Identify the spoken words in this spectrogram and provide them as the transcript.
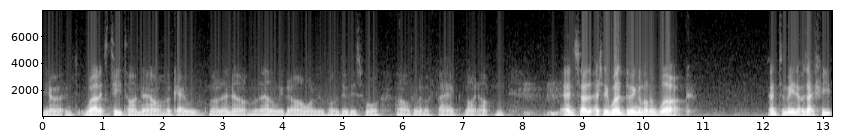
you know, and well, it's tea time now. Okay, well, now how long we got? Oh, what do we want to do this for? Oh, I'm going to have a fag, light up, and, and so actually they weren't doing a lot of work. And to me, that was actually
